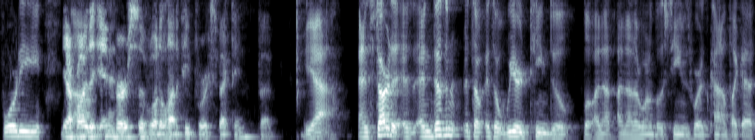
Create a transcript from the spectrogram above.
40. Yeah, probably um, the inverse of what a lot of people were expecting, but yeah, and started and doesn't it's a it's a weird team to another one of those teams where it's kind of like a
